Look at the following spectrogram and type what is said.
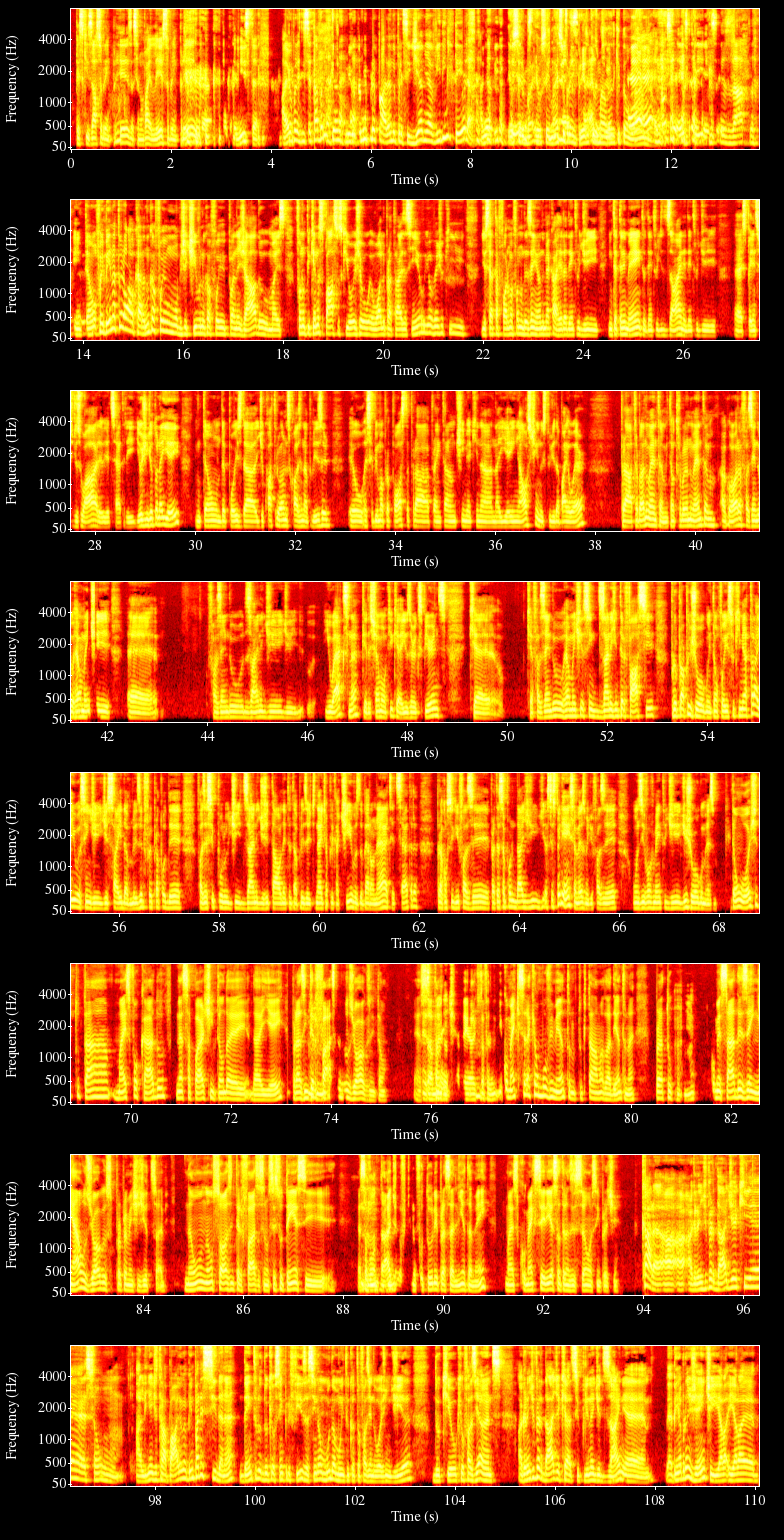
pesquisar sobre a empresa, você não vai ler sobre a empresa, a entrevista. Aí eu falei assim: você tá brincando comigo, eu tô me preparando para esse dia a minha vida inteira. A minha vida inteira eu sei, eu sei mais sobre a empresa cara, que os malandros que estão é, lá. É, é, é, isso aí, é isso aí. Exato. Então foi bem natural, cara. Nunca foi um objetivo, nunca foi planejado, mas foram pequenos passos que hoje eu, eu olho para trás assim e eu, eu vejo que, de certa forma, foram desenhando minha carreira dentro de entretenimento, dentro de design, dentro de é, experiência de usuário e etc. E, e, hoje em dia eu estou na EA, então depois da, de quatro anos quase na Blizzard, eu recebi uma proposta para entrar num time aqui na, na EA em Austin, no estúdio da BioWare, para trabalhar no Anthem. Então, trabalhando no Anthem agora, fazendo uhum. realmente. É, fazendo design de, de UX, né? Que eles chamam aqui, que é User Experience, que é que é fazendo realmente assim design de interface para o próprio jogo. Então foi isso que me atraiu assim de, de sair da Blizzard foi para poder fazer esse pulo de design digital dentro da Blizzard, né, de aplicativos, do Battle.net, etc, para conseguir fazer, para ter essa oportunidade de, de, essa experiência mesmo de fazer um desenvolvimento de, de jogo mesmo. Então hoje tu tá mais focado nessa parte então da, da EA para as uhum. interfaces uhum. dos jogos, então. Essa Exatamente. pegada que tu tá fazendo. E como é que será que é o movimento, tu que tá lá dentro, né? Pra tu uhum. começar a desenhar os jogos propriamente dito, sabe? Não, não só as interfaces. Não sei se tu tem esse, essa uhum. vontade no, no futuro ir para essa linha também, mas como é que seria essa transição, assim, para ti? Cara, a, a, grande verdade é que é, são a linha de trabalho é bem parecida, né? Dentro do que eu sempre fiz, assim, não muda muito o que eu tô fazendo hoje em dia do que o que eu fazia antes. A grande verdade é que a disciplina de design é, é bem abrangente e ela, e ela é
